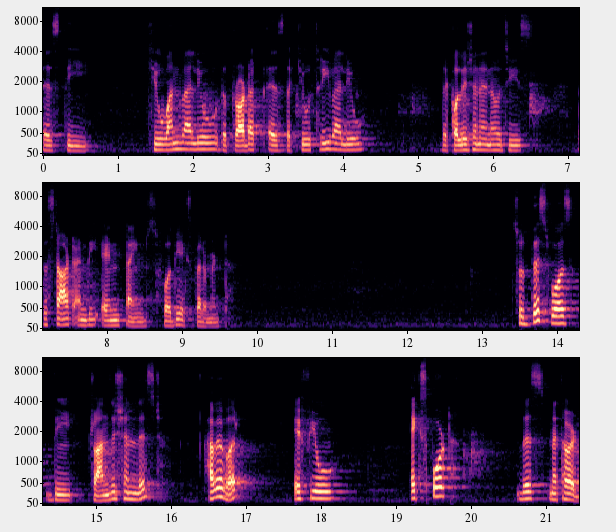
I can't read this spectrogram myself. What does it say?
is the Q1 value, the product is the Q3 value, the collision energies the start and the end times for the experiment. So, this was the transition list. However, if you export this method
